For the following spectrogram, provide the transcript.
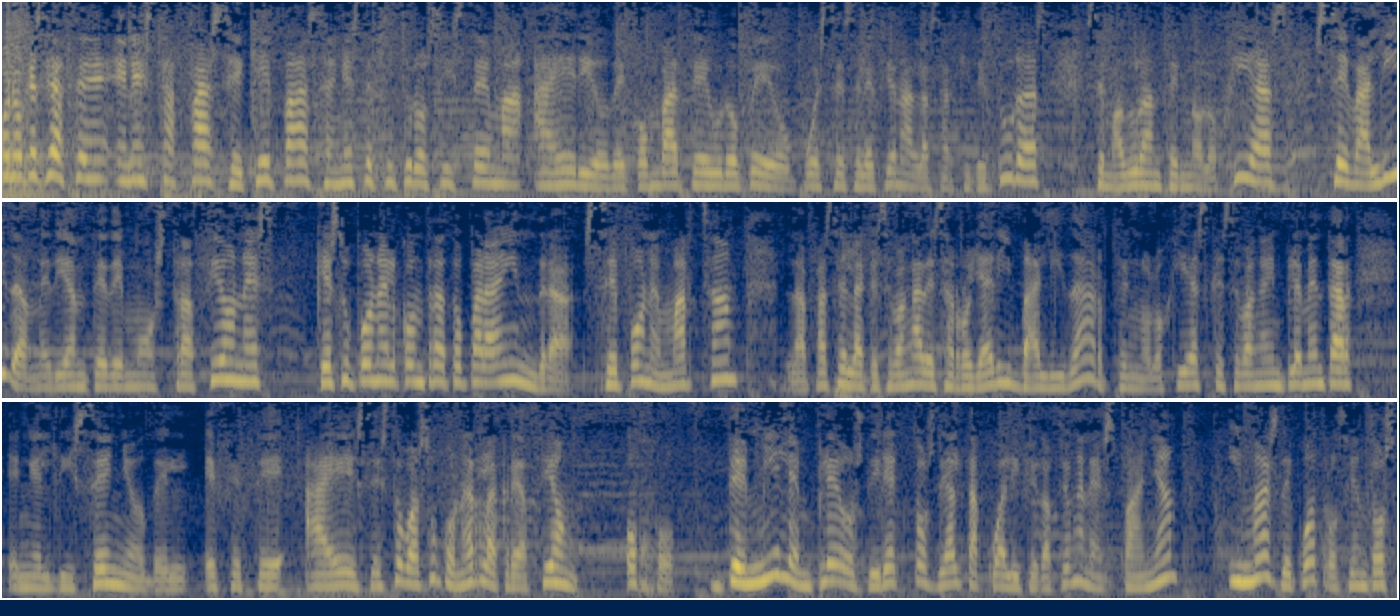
Bueno, ¿qué se hace en esta fase? ¿Qué pasa en este futuro sistema aéreo de combate europeo? Pues se seleccionan las arquitecturas, se maduran tecnologías, se valida mediante demostraciones. ¿Qué supone el contrato para Indra? Se pone en marcha la fase en la que se van a desarrollar y validar tecnologías que se van a implementar en el diseño del FCAS. Esto va a suponer la creación, ojo, de mil empleos directos de alta cualificación en España y más de 400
